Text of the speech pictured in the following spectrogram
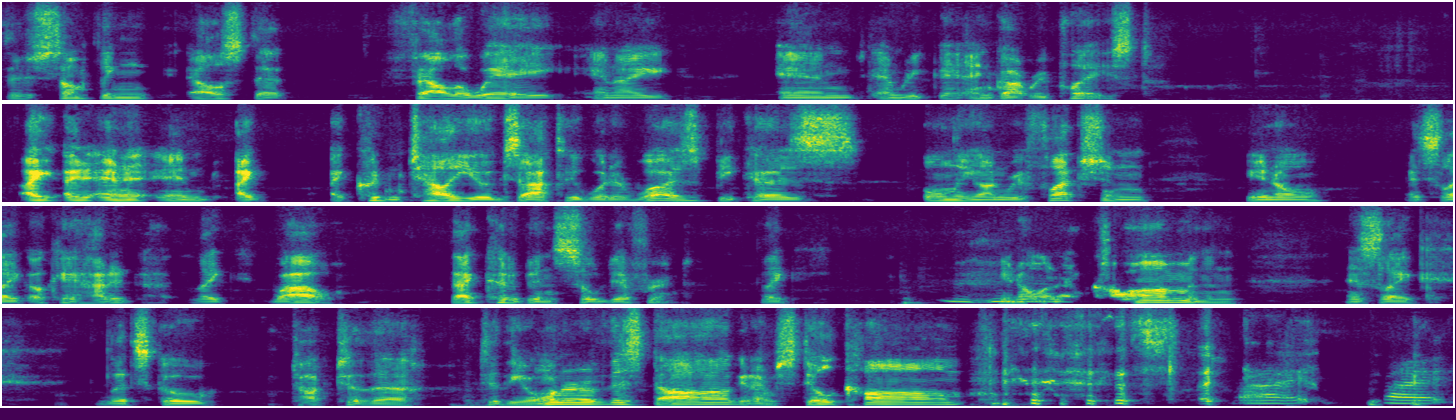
there's something else that fell away and I and and re, and got replaced. I, I and and I I couldn't tell you exactly what it was because only on reflection, you know, it's like okay, how did like wow, that could have been so different. Like, mm-hmm. you know, and mm-hmm. I'm calm and it's like let's go talk to the to the owner of this dog and I'm still calm. like, right, right.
